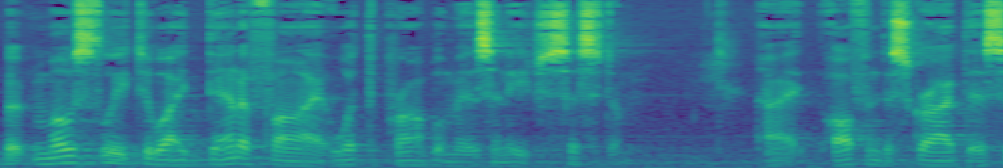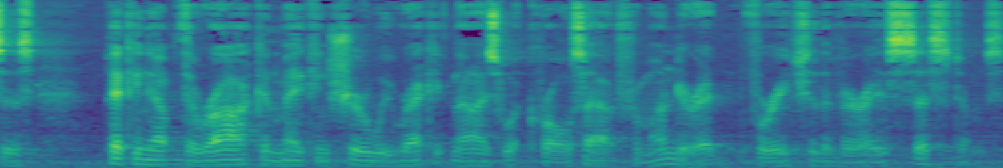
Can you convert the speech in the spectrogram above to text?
but mostly to identify what the problem is in each system. I often describe this as picking up the rock and making sure we recognize what crawls out from under it for each of the various systems.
